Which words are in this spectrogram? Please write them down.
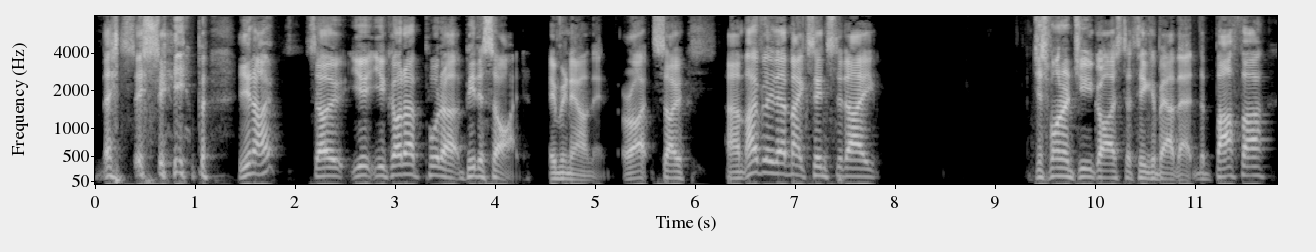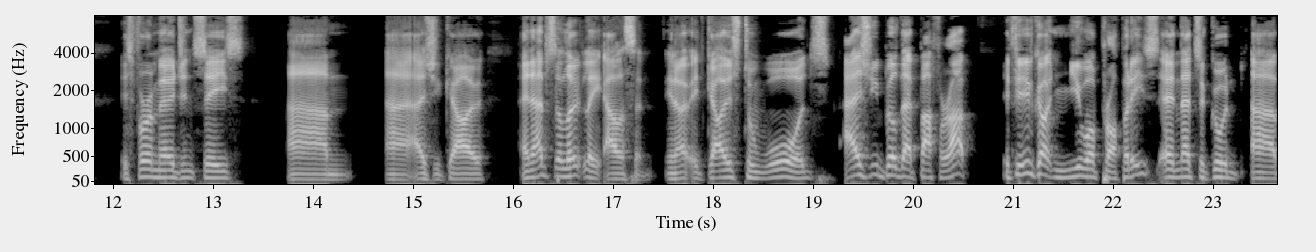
that's you know. So you you got to put a bit aside every now and then. All right. So um, hopefully that makes sense today. Just wanted you guys to think about that. The buffer is for emergencies um, uh, as you go. And absolutely, Allison, you know, it goes towards as you build that buffer up, if you've got newer properties, and that's a good uh,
